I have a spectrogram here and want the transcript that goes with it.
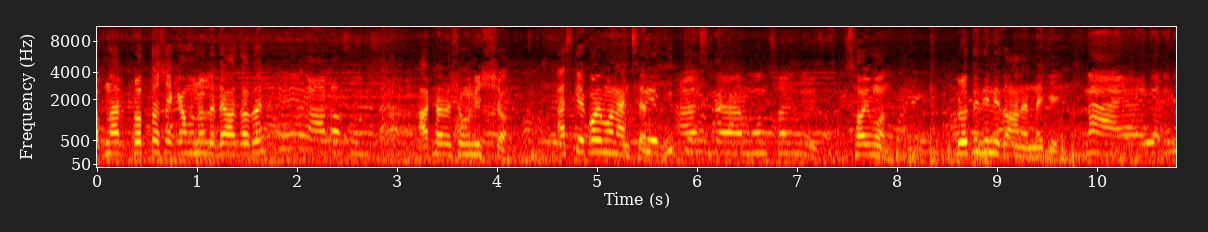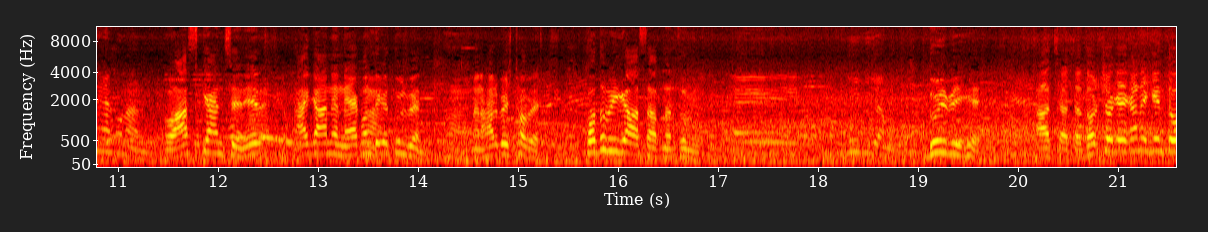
আপনার প্রত্যাশা কেমন হলে দেওয়া যাবে? আঠারোশো উনিশশো। আজকে কয় মন আনছেন? ছয় মন। প্রতিদিনই তো আনেন নাকি? না এখন ও আজকে আনছেন এর আগে আনেন এখন থেকে তুলবেন? হ্যাঁ। মানে হারভেস্ট হবে। কত বিঘা আছে আপনার জমি? দুই বিঘা। আচ্ছা আচ্ছা। দর্শক এখানে কিন্তু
